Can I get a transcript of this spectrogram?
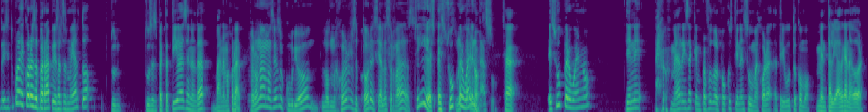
si tu Pro Day corres súper rápido y saltas muy alto, tus tus expectativas en el draft van a mejorar. Pero nada más eso, cubrió los mejores receptores y a las cerradas. Sí, es súper bueno. O sea, es súper bueno. Tiene. Pero me da risa que en Pro Football Focus tienen su mejor atributo como mentalidad ganadora.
